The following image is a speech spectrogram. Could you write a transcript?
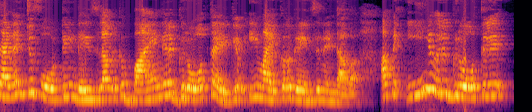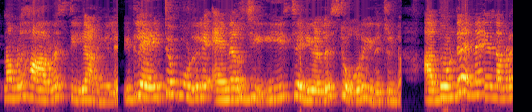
സെവൻ ടു ഫോർട്ടീൻ ഡേയ്സിൽ അവർക്ക് ഭയങ്കര ഗ്രോത്ത് ആയിരിക്കും ഈ മൈക്രോ ഗ്രെയിൻസിന് ഉണ്ടാവുക അപ്പൊ ഈ ഒരു ഗ്രോത്തിൽ നമ്മൾ ഹാർവെസ്റ്റ് ചെയ്യുകയാണെങ്കിൽ ഇതിൽ ഏറ്റവും കൂടുതൽ എനർജി ഈ ചെടികളിൽ സ്റ്റോർ ചെയ്തിട്ടുണ്ട്. അതുകൊണ്ട് തന്നെ നമ്മുടെ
